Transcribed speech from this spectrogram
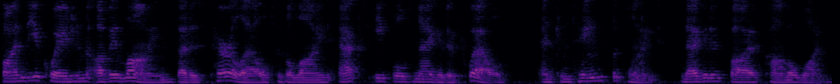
Find the equation of a line that is parallel to the line x equals negative 12 and contains the point negative 5 comma 1.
